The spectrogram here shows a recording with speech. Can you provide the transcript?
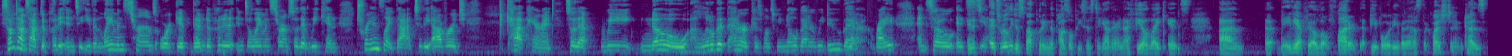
sometimes have to put it into even layman's terms or get them to put it into layman's terms so that we can translate that to the average cat parent so that we know a little bit better because once we know better we do better yeah. right and so it's and it's, yeah. it's really just about putting the puzzle pieces together and i feel like it's um, maybe I feel a little flattered that people would even ask the question because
